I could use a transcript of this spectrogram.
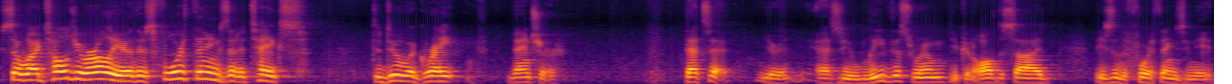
so I told you earlier, there's four things that it takes to do a great venture. That's it. You're, as you leave this room, you can all decide these are the four things you need.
